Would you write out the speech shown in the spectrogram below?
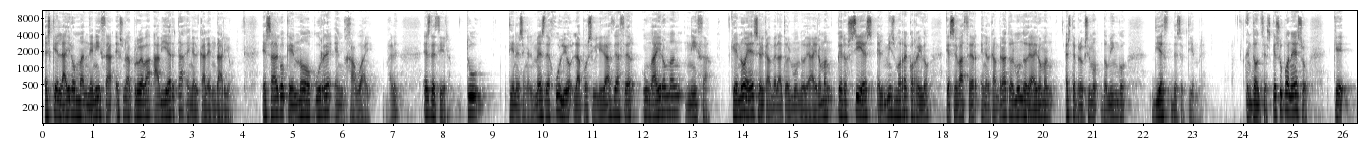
es que el Ironman de Niza es una prueba abierta en el calendario. Es algo que no ocurre en Hawái, ¿vale? Es decir, tú tienes en el mes de julio la posibilidad de hacer un Ironman Niza, que no es el Campeonato del Mundo de Ironman, pero sí es el mismo recorrido que se va a hacer en el Campeonato del Mundo de Ironman este próximo domingo 10 de septiembre. Entonces, ¿qué supone eso? Que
